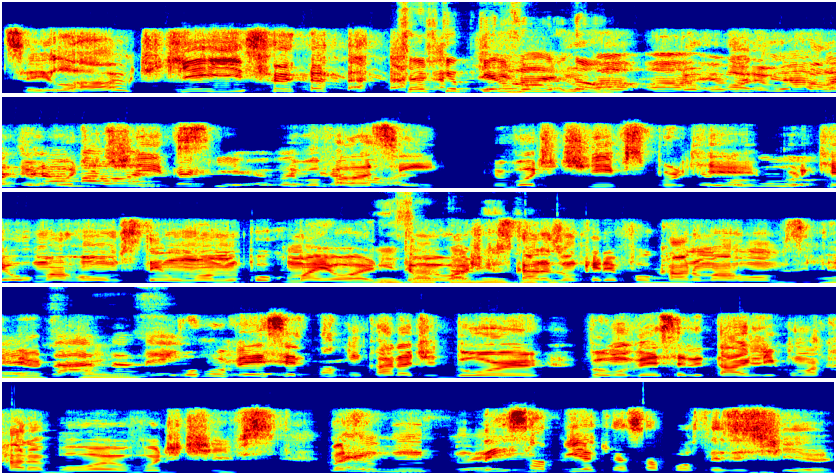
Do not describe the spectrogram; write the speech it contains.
Sei lá, o que, que é isso? Você acha que é porque Eu eles vão... Não, ó, ó, eu eu vou- falar- eu vou uma de Chiefs. aqui. Eu vou, Eu vou falar assim, eu vou de Chiefs por quê? Porque o Mahomes tem um nome um pouco maior. Então eu acho que os Exatamente. caras vão querer focar no Mahomes, É. entendeu? Exatamente. Vamos ver se ele tá com cara de dor, vamos ver se ele tá ali com uma cara boa, eu vou de Chiefs. Mas É eu isso, é nem isso. sabia que essa aposta existia.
